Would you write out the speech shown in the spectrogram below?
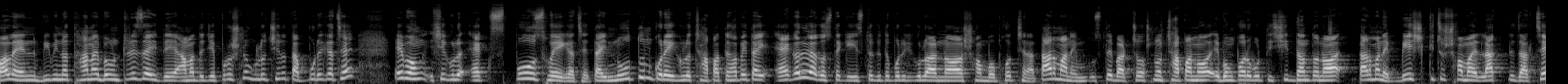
বলেন, বিভিন্ন থানা এবং ট্রেজারিতে আমাদের যে প্রশ্নগুলো ছিল তা পুড়ে গেছে এবং সেগুলো এক্সপোজ হয়ে গেছে। তাই নতুন করে এগুলো ছাপাতে হবে। তাই এগারোই আগস্ট থেকে স্থগিত পরীক্ষাগুলো আর নেওয়া সম্ভব হচ্ছে না। তার মানে বুঝতে পারছ, প্রশ্ন ছাপানো এবং পরবর্তী সিদ্ধান্ত নেওয়া, তার মানে বেশ কিছু সময় লাগতে যাচ্ছে।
